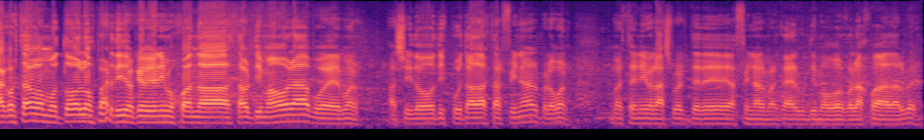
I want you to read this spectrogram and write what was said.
Ha costado como todos los partidos que venimos jugando hasta última hora, pues bueno, ha sido disputado hasta el final, pero bueno, hemos tenido la suerte de al final marcar el último gol con la jugada de Albert.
